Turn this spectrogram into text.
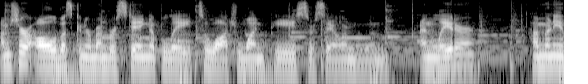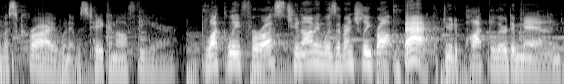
I'm sure all of us can remember staying up late to watch One Piece or Sailor Moon. And later, how many of us cried when it was taken off the air? Luckily for us, Toonami was eventually brought back due to popular demand,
